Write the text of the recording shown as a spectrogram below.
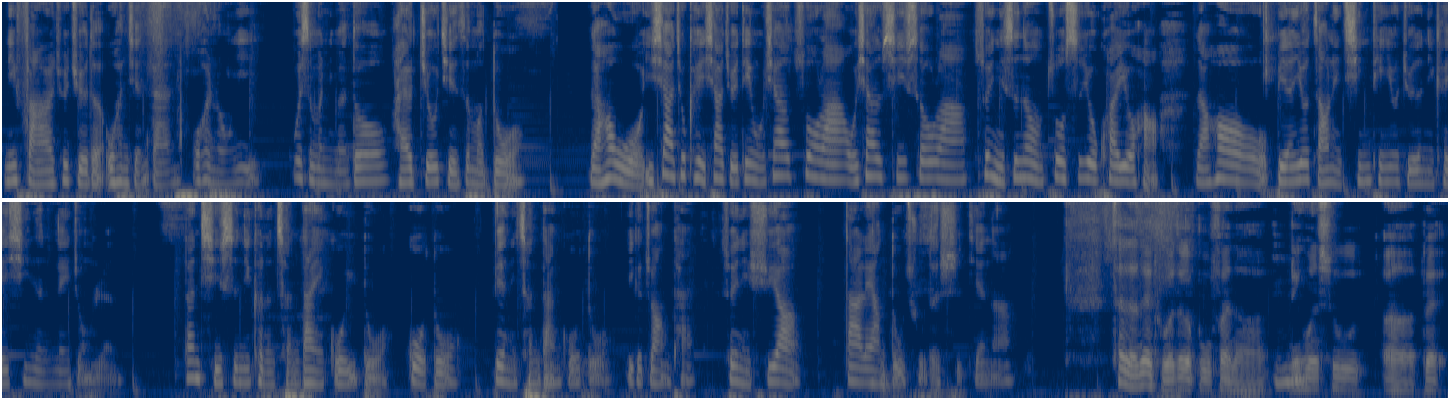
你反而就觉得我很简单，我很容易。为什么你们都还要纠结这么多？然后我一下就可以下决定，我现在就做啦，我一下就吸收啦。所以你是那种做事又快又好，然后别人又找你倾听，又觉得你可以信任的那种人。但其实你可能承担也过于多，过多，变你承担过多一个状态，所以你需要大量独处的时间啊。在人类图的这个部分啊，嗯灵魂事务呃，对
